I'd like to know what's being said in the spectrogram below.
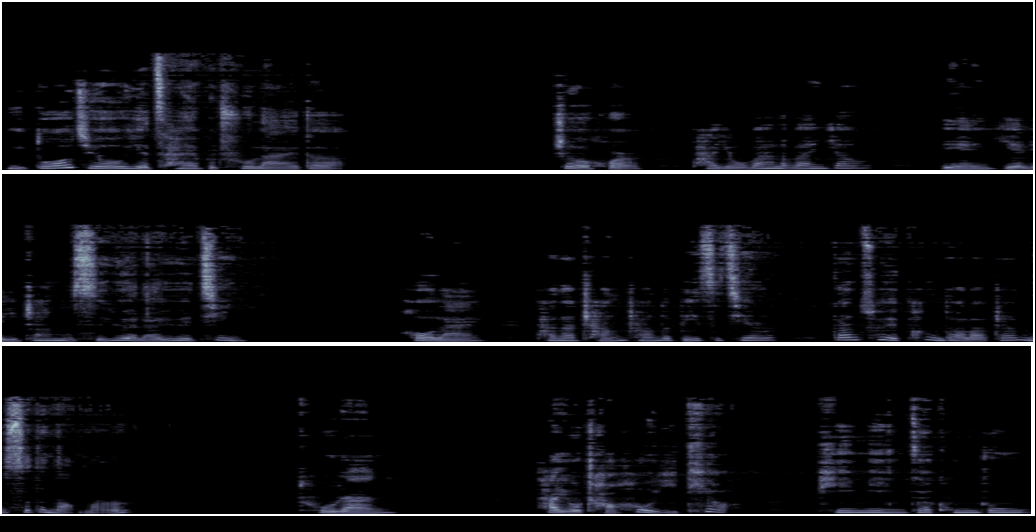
你多久也猜不出来的。”这会儿，他又弯了弯腰，脸也离詹姆斯越来越近。后来。他那长长的鼻子尖儿干脆碰到了詹姆斯的脑门儿。突然，他又朝后一跳，拼命在空中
